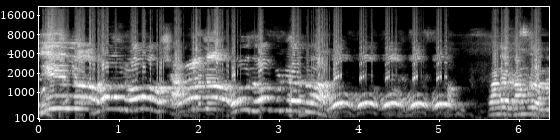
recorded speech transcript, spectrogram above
ನೀನು ಶರಣು! ಹೌದು ಪುಣ್ಯಾತ್ಮ ಓ ಕಂಡ ಕಂಬಳನ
